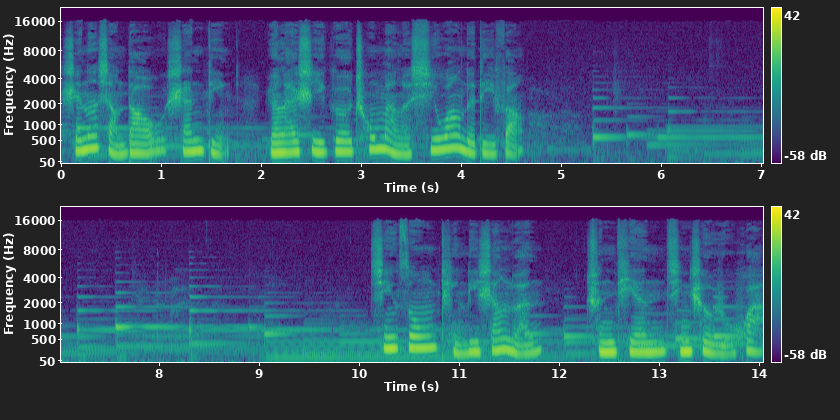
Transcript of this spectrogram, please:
谁能想到山顶原来是一个充满了希望的地方？青松挺立山峦，春天清澈如画，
